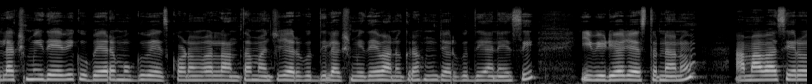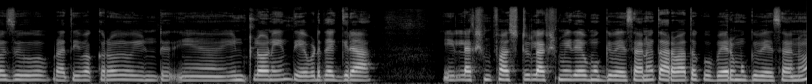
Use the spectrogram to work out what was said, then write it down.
లక్ష్మీదేవి కుబేర ముగ్గు వేసుకోవడం వల్ల అంతా మంచి జరుగుద్ది లక్ష్మీదేవి అనుగ్రహం జరుగుద్ది అనేసి ఈ వీడియో చేస్తున్నాను. అమావాస్య రోజు ప్రతి ఒక్కరూ ఇంటి ఇంట్లోని దేవుడి దగ్గర ఈ లక్ష్మి ఫస్ట్ లక్ష్మీదేవి ముగ్గు వేశాను తర్వాత కుబేర ముగ్గు వేశాను.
